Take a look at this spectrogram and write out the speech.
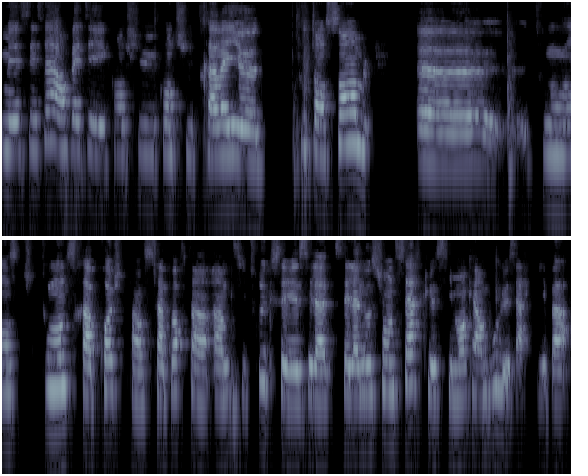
mais c'est ça en fait et quand tu quand tu travailles tout ensemble euh, tout, le monde, tout le monde se rapproche, enfin, s'apporte un, un, petit truc. C'est la, la notion de cercle. S'il manque un bout, le cercle n'est pas,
